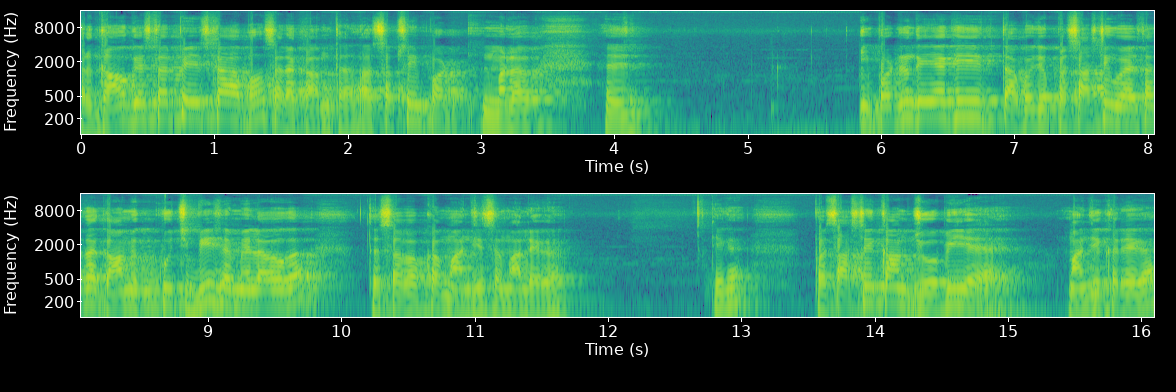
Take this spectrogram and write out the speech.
और गाँव के स्तर पे इसका बहुत सारा काम था। और सबसे इम्पोर्टेंट मतलब इम्पोर्टेंट यह है कि आपको जो प्रशासनिक व्यवस्था था, गाँव में कुछ भी झमेला होगा तो सब आपका मांझी संभालेगा। ठीक है? प्रशासनिक काम जो भी है, मांझी करेगा।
